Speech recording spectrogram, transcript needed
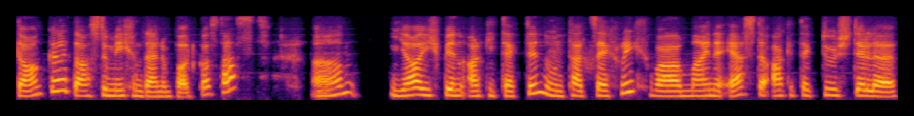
danke, dass du mich in deinem Podcast hast. Ähm, ja, ich bin Architektin und tatsächlich war meine erste Architekturstelle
